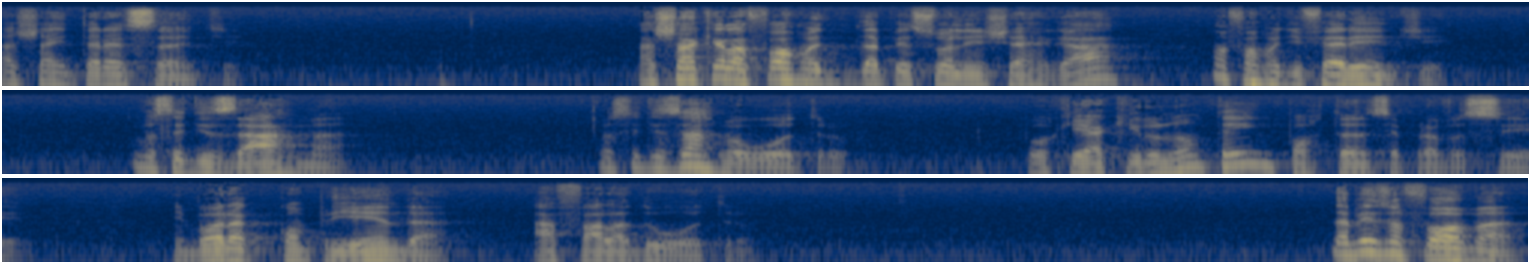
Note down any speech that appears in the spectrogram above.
achar interessante. Achar aquela forma da pessoa lhe enxergar uma forma diferente. Você desarma. Você desarma o outro. Porque aquilo não tem importância para você. Embora compreenda a fala do outro. Da mesma forma,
